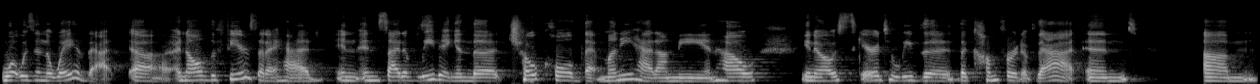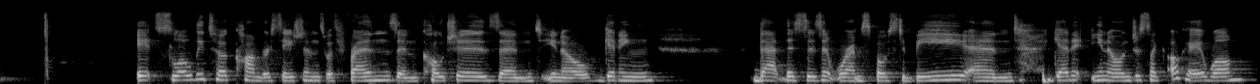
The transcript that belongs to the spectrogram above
what was in the way of that uh, and all the fears that I had in inside of leaving and the chokehold that money had on me and how you know I was scared to leave the the comfort of that. And um, it slowly took conversations with friends and coaches and you know getting that this isn't where I'm supposed to be and get it you know and just like okay well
